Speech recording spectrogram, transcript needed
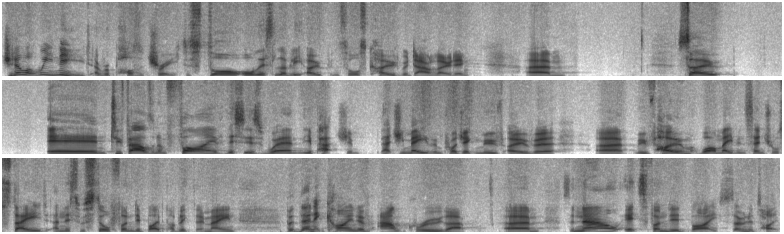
do you know what we need? A repository to store all this lovely open source code we're downloading. Um, so in 2005, this is when the Apache, Apache Maven project moved over, uh, moved home while Maven Central stayed, and this was still funded by public domain. But then it kind of outgrew that. Um, so now it's funded by Sonatype,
